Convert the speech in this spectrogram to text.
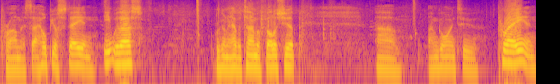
promise. I hope you'll stay and eat with us. We're going to have a time of fellowship. Um, I'm going to pray and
